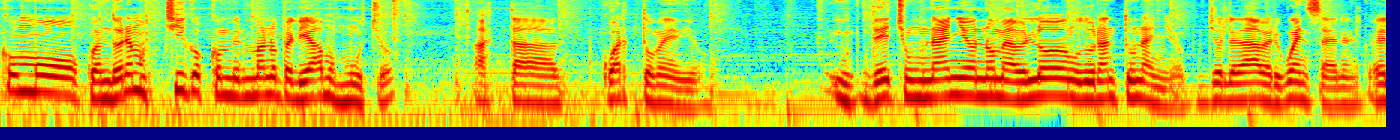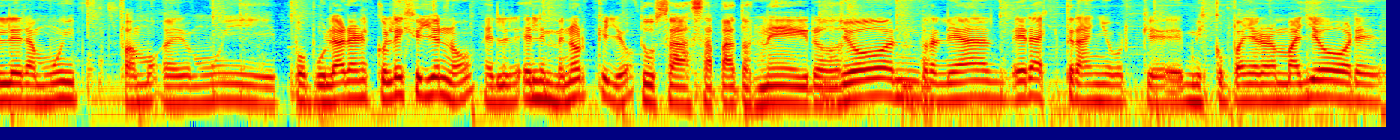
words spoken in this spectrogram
como cuando éramos chicos con mi hermano peleábamos mucho, hasta cuarto medio. De hecho, un año no me habló durante un año. Yo le daba vergüenza. Él era muy, famo- eh, muy popular en el colegio, yo no. Él, él es menor que yo. Tú usabas zapatos negros. Yo en realidad era extraño porque mis compañeros eran mayores.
